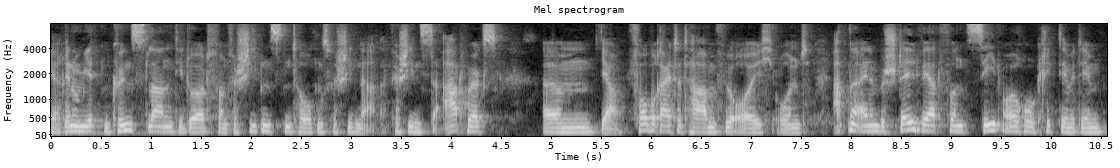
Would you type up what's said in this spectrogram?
ja, renommierten Künstlern, die dort von verschiedensten Tokens, verschiedene, verschiedenste Artworks ähm, ja, vorbereitet haben für euch. Und ab einem Bestellwert von 10 Euro kriegt ihr mit dem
